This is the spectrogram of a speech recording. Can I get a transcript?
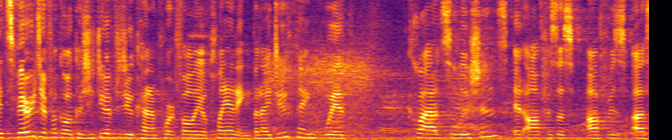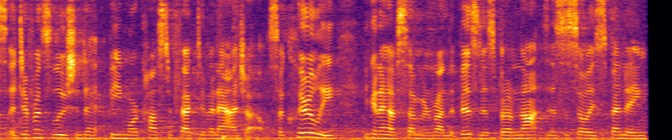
it's very difficult because you do have to do kind of portfolio planning, but I do think with cloud solutions, it offers us offers us a different solution to be more cost effective and agile. So clearly, you're going to have someone run the business, but I'm not necessarily spending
